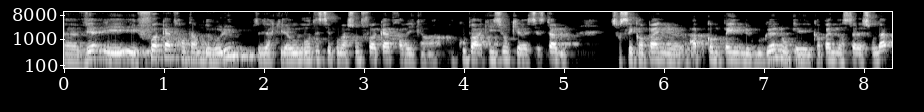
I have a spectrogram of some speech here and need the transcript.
euh, et, x4 en termes de volume, c'est-à-dire qu'il a augmenté ses conversions de x4 avec un, coût par acquisition qui est resté stable sur ses campagnes euh, App Campaign de Google, donc les campagnes d'installation d'app.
